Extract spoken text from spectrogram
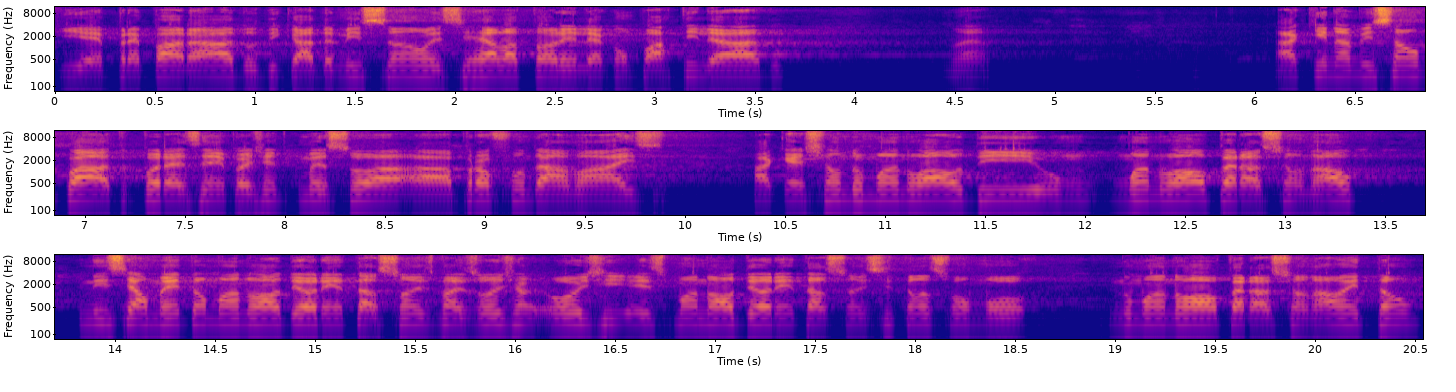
que é preparado de cada missão, esse relatório ele é compartilhado. Né? Aqui na missão 4, por exemplo, a gente começou a, a aprofundar mais a questão do manual de um manual operacional. Inicialmente é um manual de orientações, mas hoje, hoje esse manual de orientações se transformou no manual operacional. Então,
